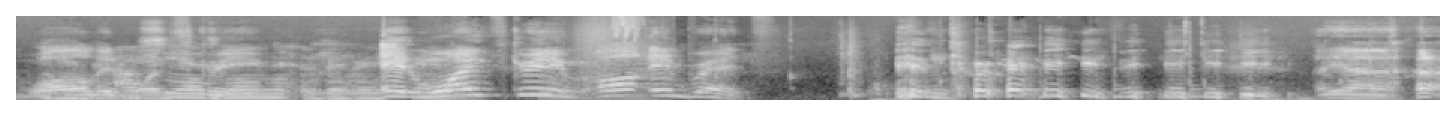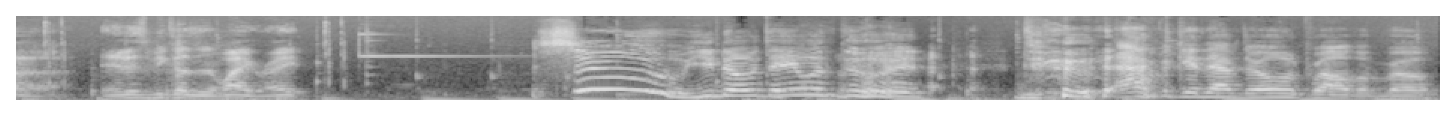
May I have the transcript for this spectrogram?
Wall And in I'll one see you guys screen. again very, very In one scream, all inbreds. It's crazy. Yeah, it is because they're white, right? Shoo! You know what they was doing. Dude, Africans have their own problem, bro.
